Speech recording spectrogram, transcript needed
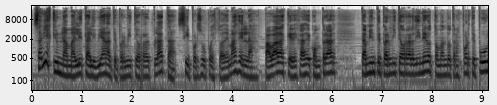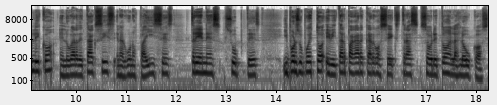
¿Sabías que una maleta liviana te permite ahorrar plata? Sí, por supuesto. Además de en las pavadas que dejas de comprar, también te permite ahorrar dinero tomando transporte público en lugar de taxis en algunos países, trenes, subtes y por supuesto evitar pagar cargos extras, sobre todo en las low cost.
